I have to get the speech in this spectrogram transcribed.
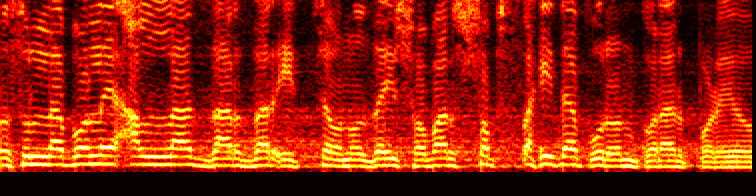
রসুল্লাহ বলে, আল্লাহ যার যার ইচ্ছা অনুযায়ী সবার সব চাহিদা পূরণ করার পরেও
